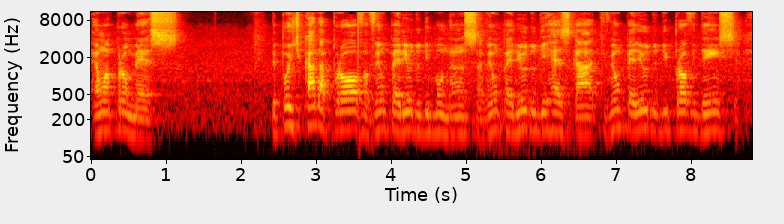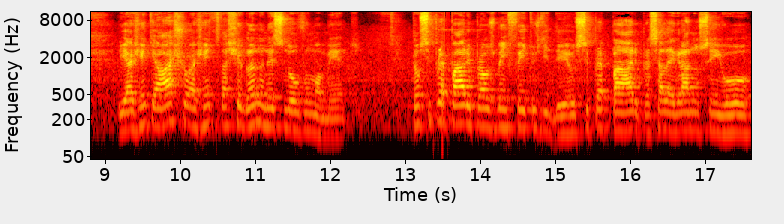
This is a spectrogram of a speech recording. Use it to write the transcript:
é uma promessa. Depois de cada prova, vem um período de bonança, vem um período de resgate, vem um período de providência. E a gente acha, a gente está chegando nesse novo momento. Então se prepare para os benfeitos de Deus, se prepare para se alegrar no Senhor.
